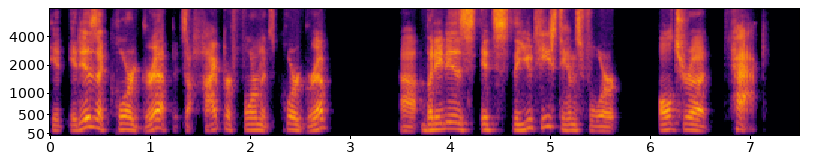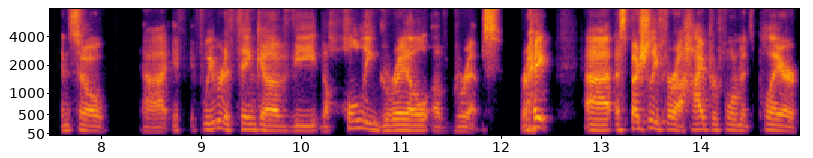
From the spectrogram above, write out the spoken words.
it, it is a core grip. It's a high performance core grip, uh, but it is it's the UT stands for ultra tack. And so uh, if if we were to think of the the holy grail of grips, right? Uh, especially for a high performance player,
